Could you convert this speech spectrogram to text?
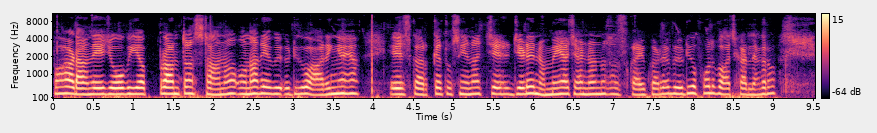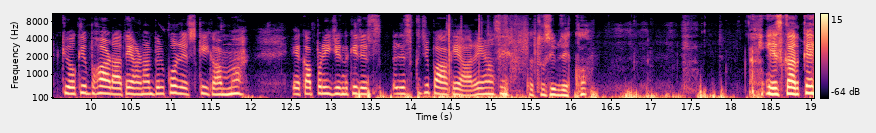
ਪਹਾੜਾਂ ਦੇ ਜੋ ਵੀ ਆ ਪ੍ਰਾਂਤਨ ਸਥਾਨ ਆ ਉਹਨਾਂ ਦੇ ਵੀਡੀਓ ਆ ਰਹੀਆਂ ਆ। ਇਸ ਕਰਕੇ ਤੁਸੀਂ ਇਹਨਾਂ ਚ- ਜਿਹੜੇ ਨਵੇਂ ਆ, ਚੈਨਲ ਨੂੰ ਸਬਸਕ੍ਰਾਈਬ ਕਰ ਲਿਓ ਵੀਡੀਓ ਫੁੱਲ ਵਾਚ ਕਰ ਲਿਆ ਕਰੋ। ਕਿਉਂਕਿ ਪਹਾੜਾਂ ਤੇ ਆਣਾ ਬਿਲਕੁਲ ਰਿਸਕੀ ਕੰਮ ਆ। ਇੱਕ ਆਪਣੀ ਜ਼ਿੰਦਗੀ ਰਿਸਕ 'ਚ ਪਾ ਕੇ ਆ ਰਹੇ ਹਾਂ ਅਸੀਂ, ਤਾਂ ਤੁਸੀਂ ਵੀ ਦੇਖੋ। ਇਸ ਕਰਕੇ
